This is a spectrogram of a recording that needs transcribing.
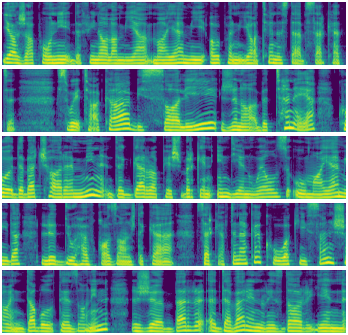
یا ژاپنی ده فینال مایامی اوپن یا تنس ده بسرکت سویتاکا بی سالی جنا به تنه که ده بچارمین ده گر پیش برکن ایندین ویلز و مایامی ده لدو هف قازانج دکه سرکفتنکه کووکی سنشاین دبل تیزانین جبر دورین ریزدار ین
